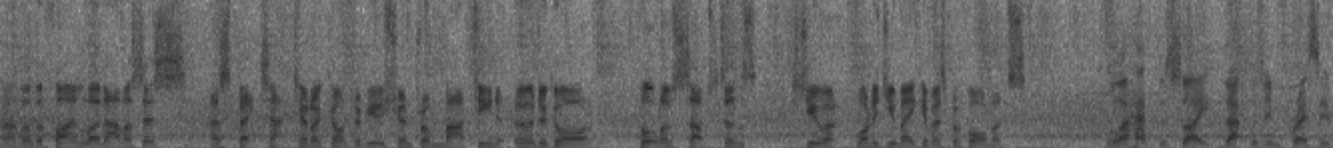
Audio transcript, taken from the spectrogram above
Well, in the final analysis, a spectacular contribution from Martin Odegaard, full of substance. Stewart, what did you make of his performance? Well, I have to say, that was impressive.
